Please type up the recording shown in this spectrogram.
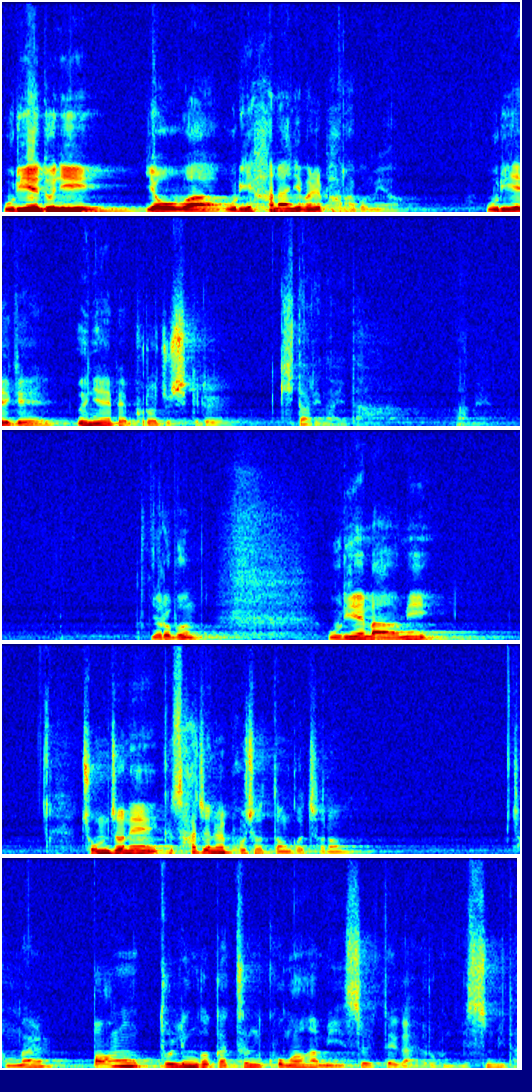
우리의 눈이 여호와 우리 하나님을 바라보며 우리에게 은혜 베풀어 주시기를 기다리나이다. 아멘. 여러분, 우리의 마음이 좀 전에 그 사진을 보셨던 것처럼 정말 뻥 뚫린 것 같은 공허함이 있을 때가 여러분 있습니다.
